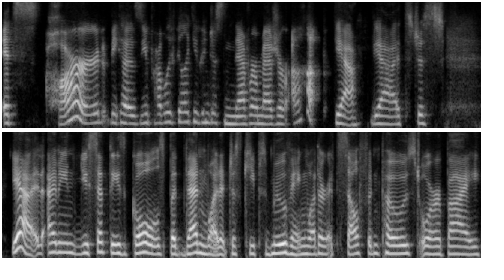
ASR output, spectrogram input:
it's hard because you probably feel like you can just never measure up. Yeah. Yeah. It's just, yeah. I mean, you set these goals, but then what? It just keeps moving, whether it's self imposed or by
